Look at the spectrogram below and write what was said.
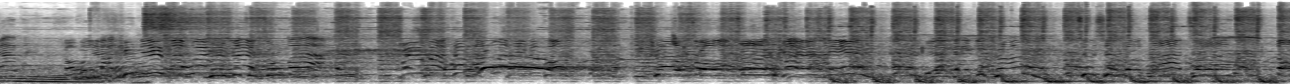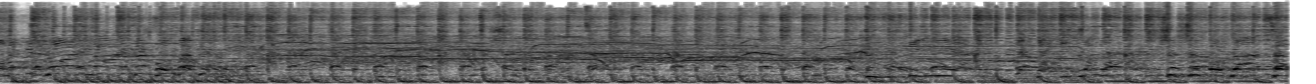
ครับขอบคุณครัคืนนี้มาเว้ยมือก็จะสูงมากมือมากครับหลังวันนี้ครัผมครั้งตเออแค่นี้อยากได้กี่ครั้งฉันบอกรัเธอต่อให้เป็นร้อยล้านครั้งบอกว่าอยากได้กี่ครั้งฉันจะบอกรัเธอ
